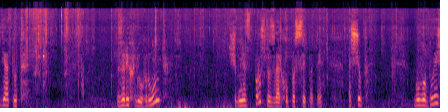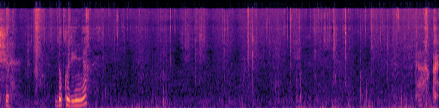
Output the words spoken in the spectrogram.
я тут зарихлю ґрунт, щоб не просто зверху посипати, а щоб було ближче до коріння. Так.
